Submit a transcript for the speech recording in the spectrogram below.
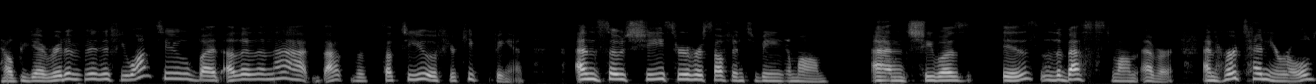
help you get rid of it if you want to but other than that that that's up to you if you're keeping it. And so she threw herself into being a mom and she was is the best mom ever. And her 10 year old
